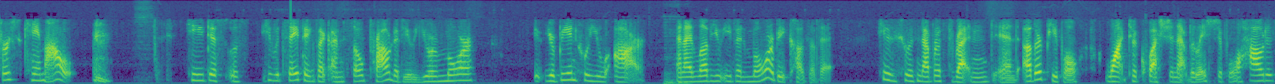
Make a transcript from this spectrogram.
first came out, he just was he would say things like I'm so proud of you. You're more you're being who you are, and I love you even more because of it. He who was never threatened, and other people want to question that relationship. Well, how does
